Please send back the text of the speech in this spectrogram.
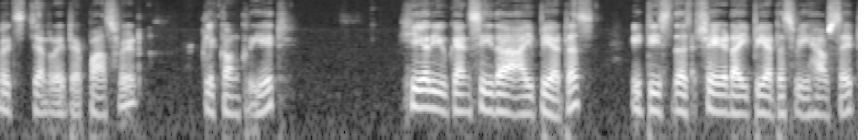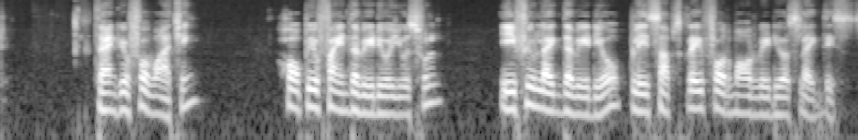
Let's generate a password. Click on create. Here you can see the IP address. It is the shared IP address we have set. Thank you for watching. Hope you find the video useful. If you like the video, please subscribe for more videos like this.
